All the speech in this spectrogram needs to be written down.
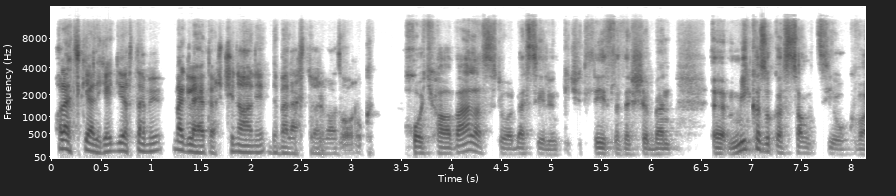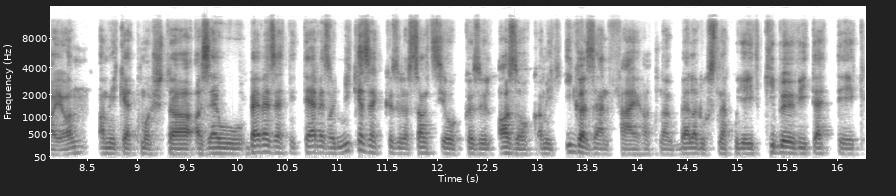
A lecke elég egyértelmű, meg lehet ezt csinálni, de be lesz törve az orruk hogyha a válaszról beszélünk kicsit részletesebben, mik azok a szankciók vajon, amiket most az EU bevezetni tervez, vagy mik ezek közül a szankciók közül azok, amik igazán fájhatnak Belarusnak? Ugye itt kibővítették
